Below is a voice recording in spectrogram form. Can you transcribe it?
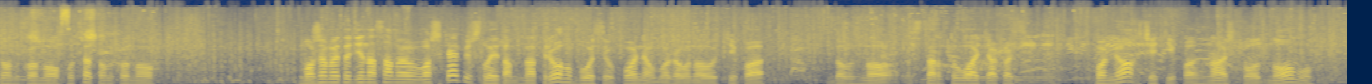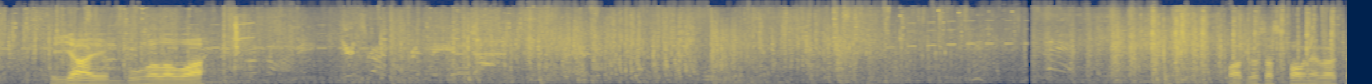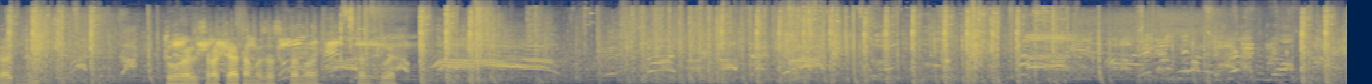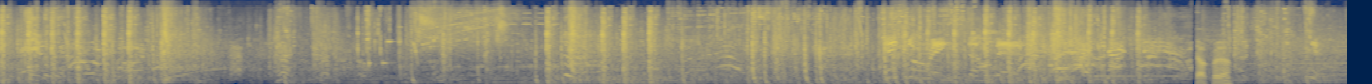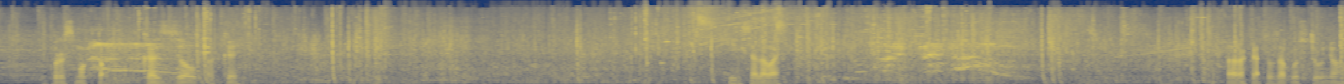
Тонконог, оце тонконог. Може ми тоді на саме важке пішли, там на трьох босів, поняв? Може воно, типа, должно стартувати якось пом'ягче, типа, знаєш, по одному. Я їбу голова. Падло, заспавнили опять, блін. Турель з ракетами за спиною. Козли. Дякую. Присмоктав. Козел такий. Хілься давай. Ракету запустю в нього.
